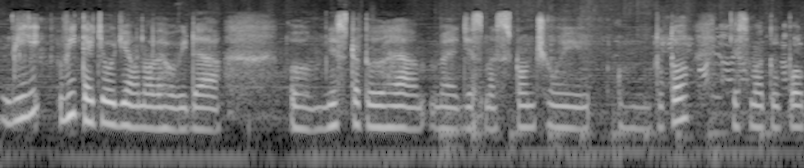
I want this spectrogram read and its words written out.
Ví, vítejte u dílu nového videa. Um, dneska tu hráme, kde jsme skončili um, tuto, kde jsme tu po...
